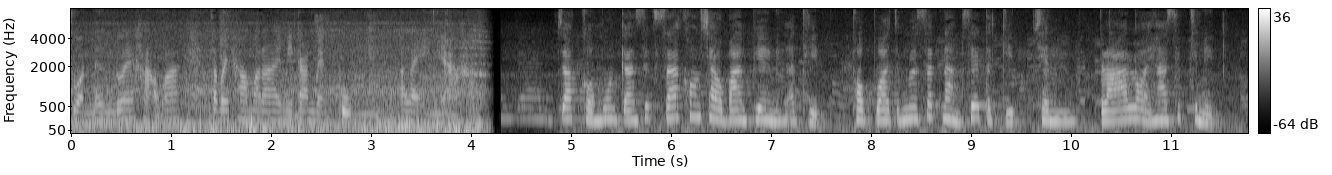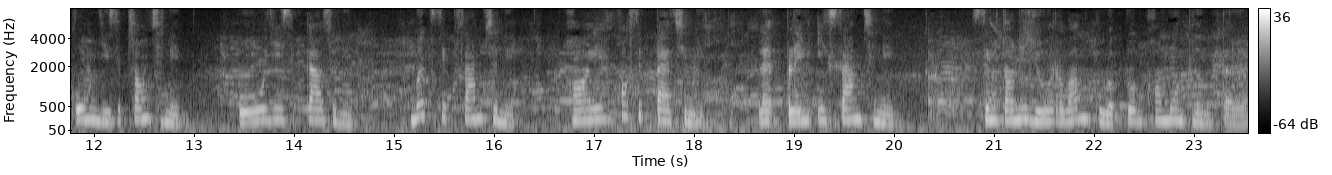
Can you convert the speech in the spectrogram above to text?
ส่วนหนึ่งด้วยค่ะว่าจะไปทำอะไรมีการแบ่งกลุ่มอะไรอย่างเงี้ยค่ะ จากข้อมูลการศึกษาของชาวบ้านเพียงหนึ่งอาทิตย์พบว่าจำนวนสัตว์น้ำเศรษฐกิจ เช่น ปลา150ชนิด กุ้ง 22 ชนิด ปู 29 ชนิดมึก 13 ชนิด หอย 68 ชนิด และเปลงอีก 3 ชนิด ซึ่งตอนนี้อยู่ระหว่างรวบรวมข้อมูลเพิ่มเติม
